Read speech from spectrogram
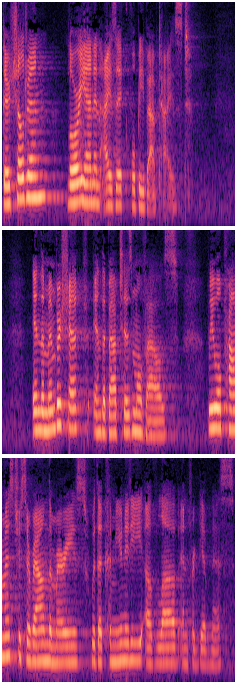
Their children, Lorianne and Isaac, will be baptized. In the membership and the baptismal vows, we will promise to surround the Murrays with a community of love and forgiveness,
